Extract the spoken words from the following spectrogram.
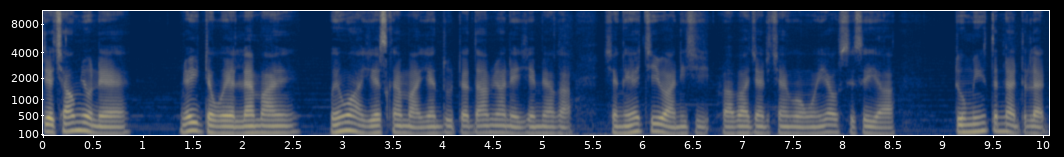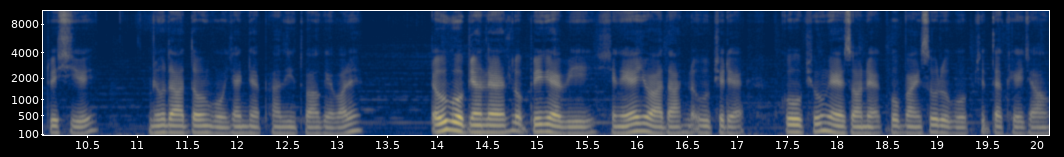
တဲချောင်းမြို့နယ်မြိတ်တဝဲလမ်းပိုင်းဝင်းဝရဲစခန်းမှာရန်သူတပ်သားများနဲ့ရဲများကရငဲကြေးရွာနီးရှိရာဘာကျန်တချံကိုဝင်ရောက်စစ်ဆေးရာ တူမီတနတ်တလက်တွေ့ရှိ၍မျိုးသားသုံးကိုရိုက်နှက်ဖမ်းဆီးသွားခဲ့ပါတယ်။တအုပ်ကိုပြန်လည်လွှတ်ပေးခဲ့ပြီးရငဲရွာသားနှစ်ဦးဖြစ်တဲ့ကိုဖြိုးငယ်စောနဲ့ကိုပိုင်စိုးတို့ကိုပြစ်တက်ခဲ့ကြောင်း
